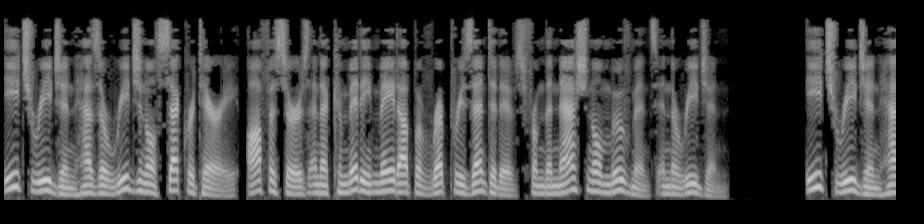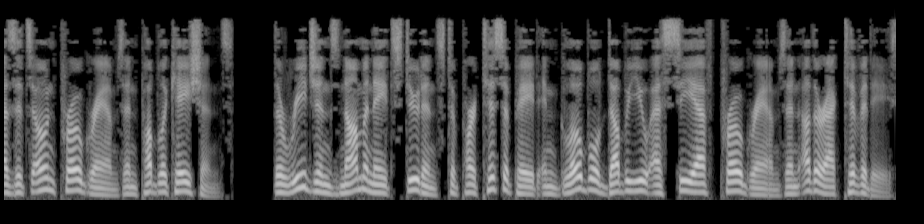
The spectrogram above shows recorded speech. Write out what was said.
Each region has a regional secretary, officers and a committee made up of representatives from the national movements in the region. Each region has its own programs and publications. The regions nominate students to participate in global WSCF programs and other activities.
